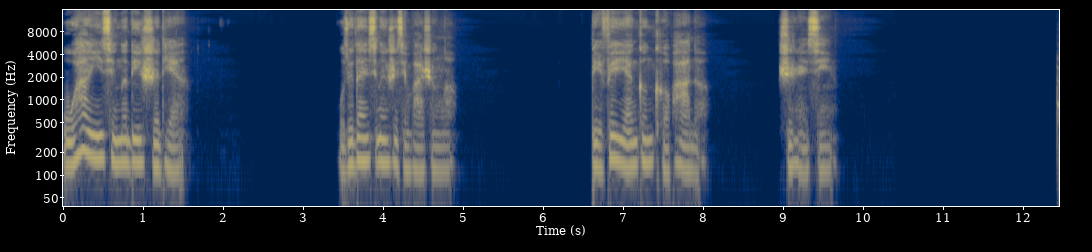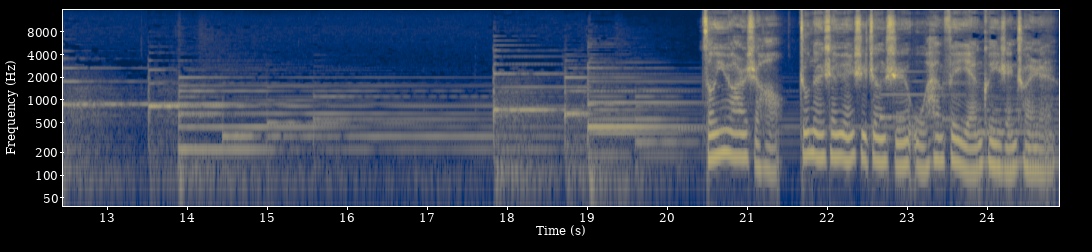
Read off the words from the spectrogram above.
武汉疫情的第十天，我最担心的事情发生了。比肺炎更可怕的是人心。从一月二十号，钟南山院士证实武汉肺炎可以人传人，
